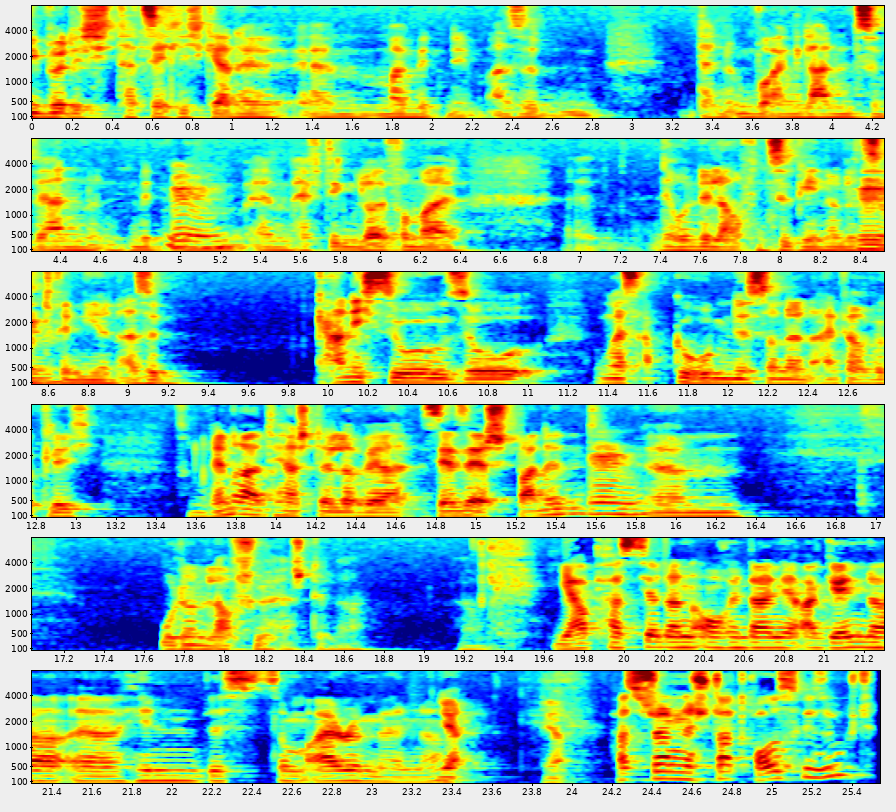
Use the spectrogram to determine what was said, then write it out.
die würde ich tatsächlich gerne ähm, mal mitnehmen. Also dann irgendwo eingeladen zu werden und mit mhm. einem ähm, heftigen Läufer mal äh, eine Runde laufen zu gehen oder mhm. zu trainieren. Also gar nicht so, so irgendwas Abgehobenes, sondern einfach wirklich so ein Rennradhersteller wäre sehr, sehr spannend. Mhm. Ähm, oder ein Laufschuhhersteller. Ja. ja. passt ja dann auch in deine Agenda äh, hin bis zum Ironman. Ne? Ja, ja. Hast du schon eine Stadt rausgesucht?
